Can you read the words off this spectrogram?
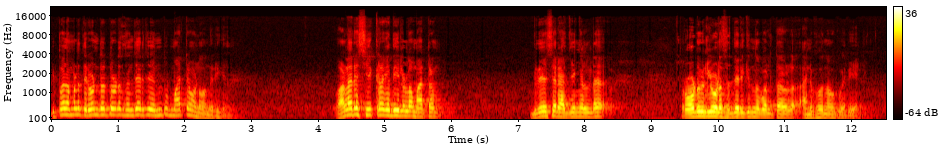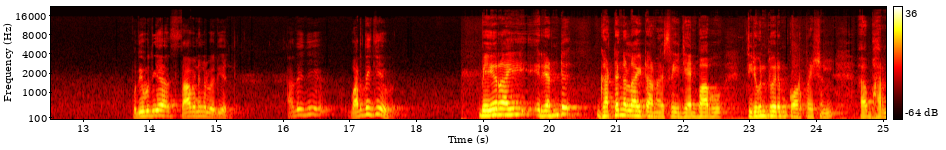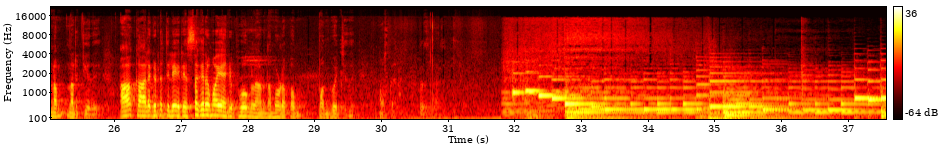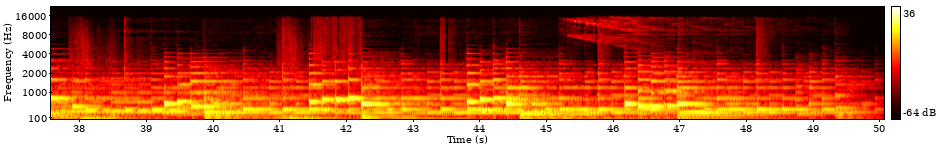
ഇപ്പോൾ നമ്മൾ തിരുവനന്തപുരത്തോടെ സഞ്ചരിച്ച് എന്തു മാറ്റമാണ് വന്നിരിക്കുന്നത്? വളരെ ശീഘ്രഗതിയിലുള്ള മാറ്റം വിദേശ രാജ്യങ്ങളുടെ റോഡുകളിലൂടെ സഞ്ചരിക്കുന്ന പോലത്തെ അനുഭവം നമുക്ക് വരികയല്ലേ? പുതിയ പുതിയ സ്ഥാപനങ്ങൾ വരികയല്ലേ? അത് ഇനി വർദ്ധിക്കുകയുള്ളൂ വേറായി രണ്ട് ഘട്ടങ്ങളിലായിട്ടാണ് ശ്രീ ജയൻ ബാബു തിരുവനന്തപുരം കോർപ്പറേഷനിൽ ഭരണം നടത്തിയത്. ആ കാലഘട്ടത്തിലെ രസകരമായ അനുഭവങ്ങളാണ് നമ്മോടൊപ്പം പങ്കുവച്ചത്. നമസ്കാരം.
